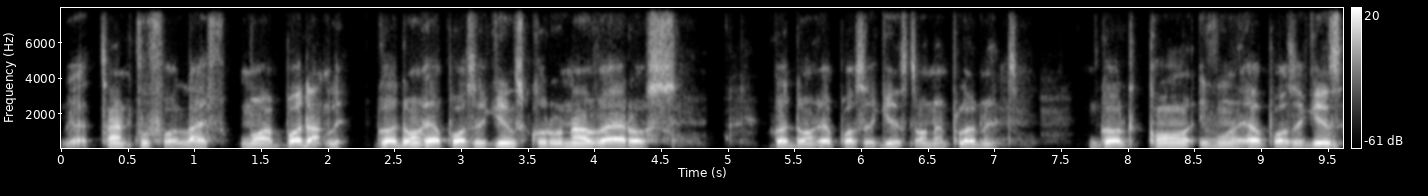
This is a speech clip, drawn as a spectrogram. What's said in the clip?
We are thankful for life more abundantly. God don't help us against coronavirus. God don't help us against unemployment. God can't even help us against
